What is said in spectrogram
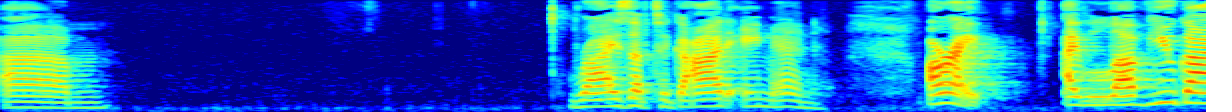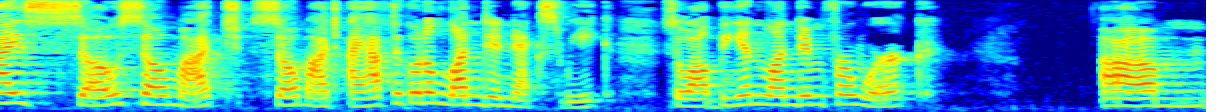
Um, rise up to God. Amen. All right. I love you guys so, so much, so much. I have to go to London next week. So I'll be in London for work. Um,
